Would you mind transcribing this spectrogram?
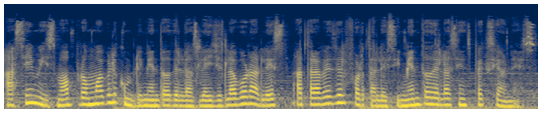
Asimismo, promueve el cumplimiento de las leyes laborales a través del fortalecimiento de las inspecciones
